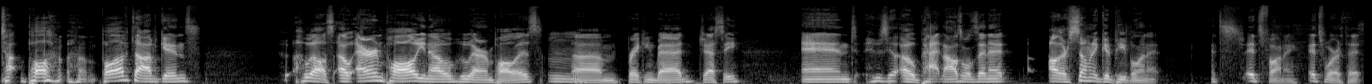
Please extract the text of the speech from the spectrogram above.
To- Paul Paul F. Tompkins. Who- Who else? Oh, Aaron Paul. You know who Aaron Paul is? Mm. Um, Breaking Bad, Jesse. And who's the? Oh, Patton Oswalt's in it. Oh, there's so many good people in it. It's it's funny. It's worth it.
